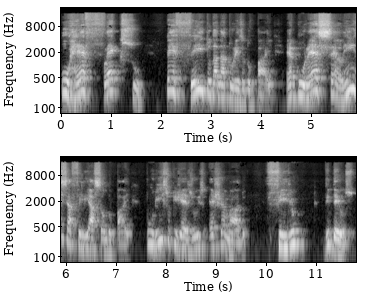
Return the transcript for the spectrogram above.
o reflexo perfeito da natureza do pai. É por excelência a filiação do pai. Por isso que Jesus é chamado filho de Deus.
